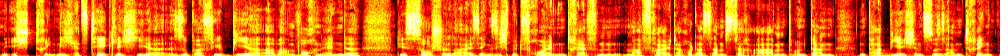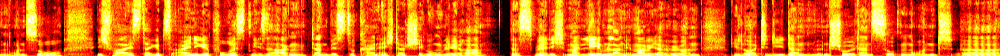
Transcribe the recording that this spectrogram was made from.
ich trinke nicht jetzt täglich hier super viel Bier, aber am Wochenende die Socializing, sich mit Freunden treffen, mal Freitag oder Samstagabend und dann ein paar Bierchen zusammen trinken und so. Ich weiß, da gibt es einige Puristen, die sagen, dann bist du kein echter Qigong-Lehrer. Das werde ich mein Leben lang immer wieder hören. Die Leute, die dann mit den Schultern zucken und äh,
